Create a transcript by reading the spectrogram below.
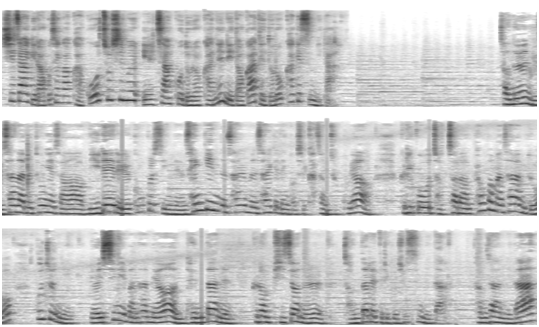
시작이라고 생각하고 초심을 잃지 않고 노력하는 리더가 되도록 하겠습니다. 저는 유산화를 통해서 미래를 꿈꿀 수 있는 생기 있는 삶을 살게 된 것이 가장 좋고요. 그리고 저처럼 평범한 사람도 꾸준히 열심히만 하면 된다는 그런 비전을 전달해 드리고 싶습니다. 감사합니다.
